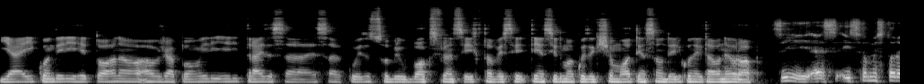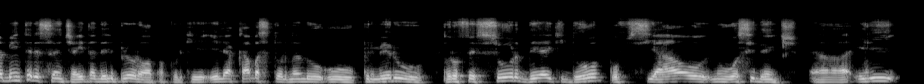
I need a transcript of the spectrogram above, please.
E aí, quando ele retorna ao Japão, ele, ele traz essa, essa coisa sobre o boxe francês, que talvez tenha sido uma coisa que chamou a atenção dele quando ele estava na Europa. Sim, isso é uma história bem interessante, a ida dele para a Europa, porque ele acaba se tornando o primeiro professor de aikido oficial no Ocidente. Uh, ele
